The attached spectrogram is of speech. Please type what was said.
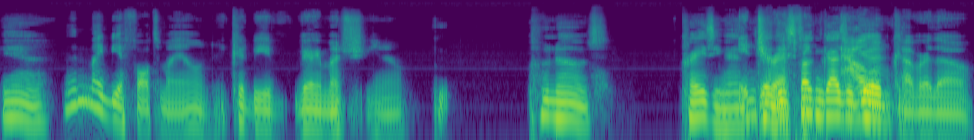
Yeah, That might be a fault of my own. It could be very much, you know, who knows? Crazy man. Yeah, interesting. these fucking guys are album good. cover though.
